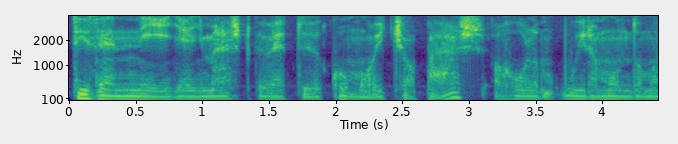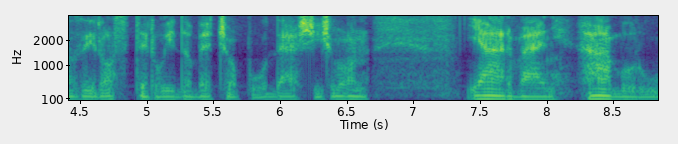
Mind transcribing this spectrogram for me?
14 egymást követő komoly csapás, ahol újra mondom azért aszteroida becsapódás is van, járvány, háború,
